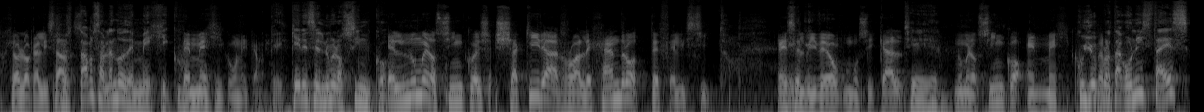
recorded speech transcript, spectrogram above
geolocalizadas. Estamos hablando de México. De México únicamente. ¿Quién es el número 5? El número 5 es Shakira Ro Alejandro, Te Felicito. Es el video musical Eh, sí. número 5 en México. Cuyo Pero- protagonista es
